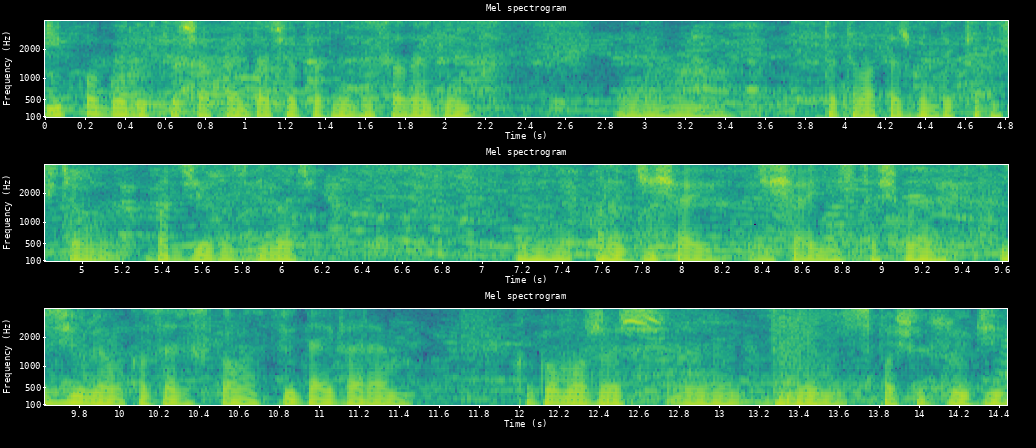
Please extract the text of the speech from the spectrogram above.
i po głodówce trzeba pamiętać o pewnych zasadach, więc ten temat też będę kiedyś chciał bardziej rozwinąć. E, ale dzisiaj, dzisiaj jesteśmy z Julią Kozerską, freediverem. Kogo możesz e, wymienić spośród ludzi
